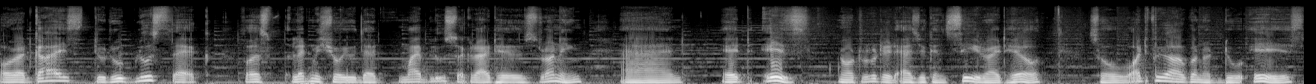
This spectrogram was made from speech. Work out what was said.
Alright guys, to root BlueStack, first let me show you that my BlueStack right here is running and it is not rooted as you can see right here. So what we are gonna do is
